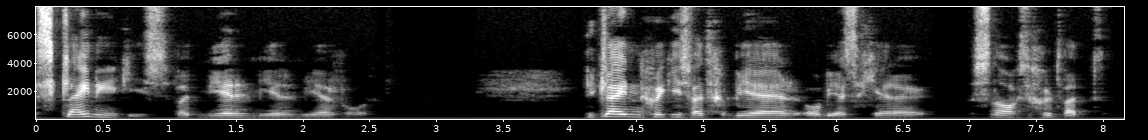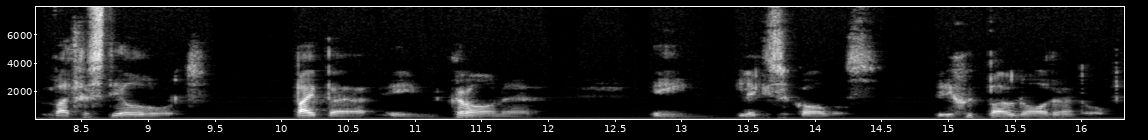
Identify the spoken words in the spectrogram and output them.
Dit is klein dingetjies wat meer en meer en meer word. Die klein goedjies wat gebeur op besighede, snaakse goed wat wat gesteel word. Pype en krane en elektriese kabels. Hierdie goed bou naderhand op.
